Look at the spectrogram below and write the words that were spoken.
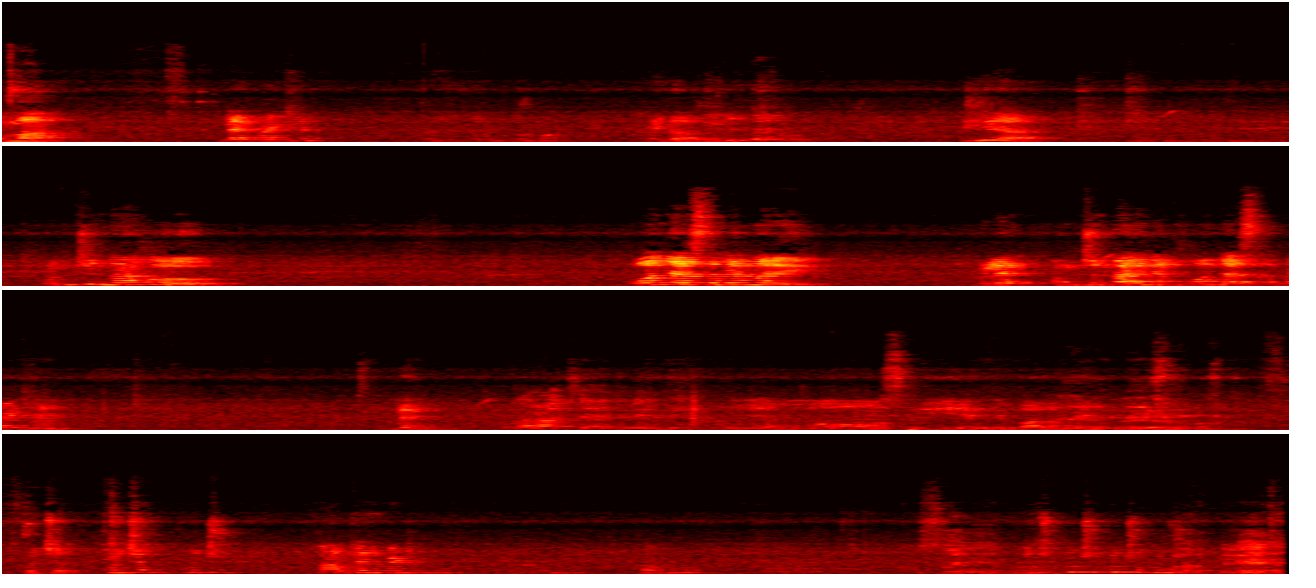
అమ్మా. ఇయ్య. కొంచెం నాకు ఫోన్ చేస్తానే మరి. లే కొంచెం నాకు నేను ఫోన్ చేస్తాను ఏంది? కూర్చో కూర్చో కూర్చో కాకెళ్ళి పెట్టు కూర్చోలేదు కూర్చో కూర్చో కూర్చో కూర్చో ఓపిక లేదు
